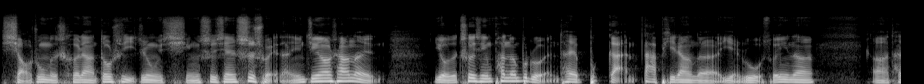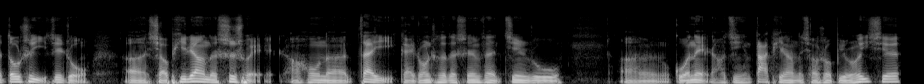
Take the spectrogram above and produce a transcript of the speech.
小众的车辆，都是以这种形式先试水的。因为经销商呢，有的车型判断不准，他也不敢大批量的引入，所以呢，啊，他都是以这种呃小批量的试水，然后呢，再以改装车的身份进入。嗯，国内然后进行大批量的销售，比如说一些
